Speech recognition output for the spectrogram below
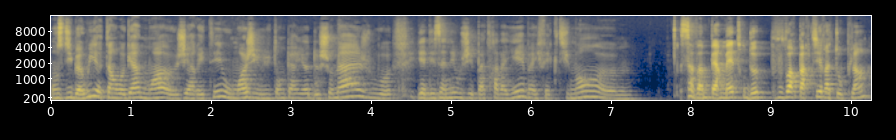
on se dit, bah oui, attends, regarde, moi, euh, j'ai arrêté, ou moi, j'ai eu tant de période de chômage, ou euh, il y a des années où j'ai pas travaillé. Bah, effectivement, ça va me permettre de pouvoir partir à taux plein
